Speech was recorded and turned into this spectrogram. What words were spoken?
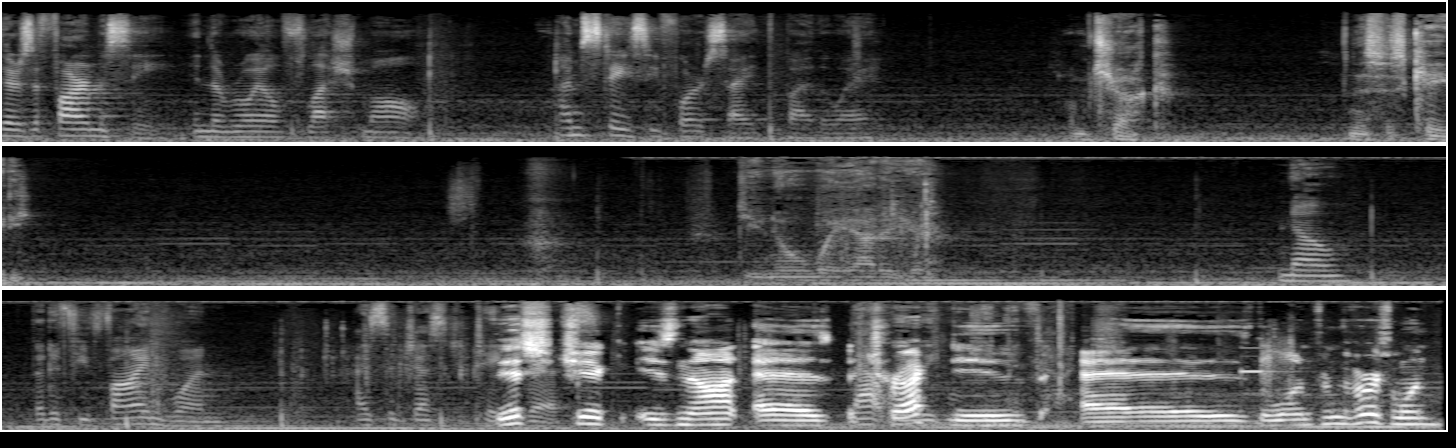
There's a pharmacy in the Royal Flush Mall. I'm Stacey Forsythe, by the way. I'm Chuck. This is Katie. Do you know a way out of here? No, but if you find one, I suggest you take This this. chick is not as That way we can keep in attractive as the one from the first one.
